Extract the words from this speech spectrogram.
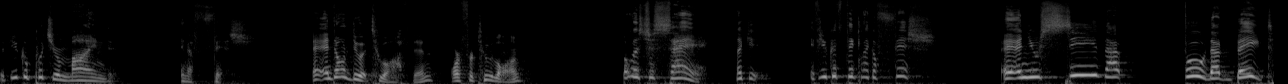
If you could put your mind in a fish, and don't do it too often or for too long, but let's just say, like, if you could think like a fish, and you see that food, that bait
